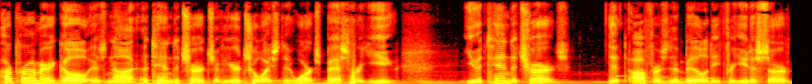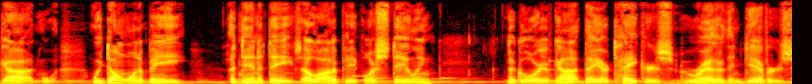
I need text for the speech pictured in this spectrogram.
Our primary goal is not attend the church of your choice that works best for you. You attend the church that offers the ability for you to serve God. We don't want to be a den of thieves. A lot of people are stealing the glory of God. They are takers rather than givers.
